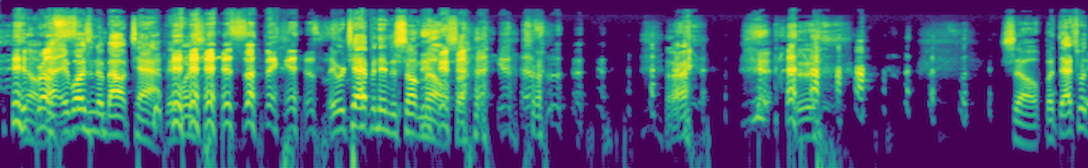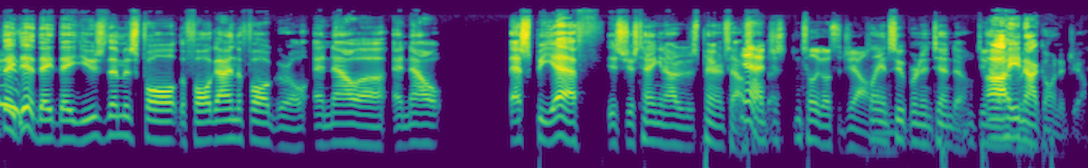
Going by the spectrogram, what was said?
no, bro, it wasn't about tap. It was something. Is, they were tapping into something else. all right. So, but that's what they did. They they used them as fall the fall guy and the fall girl, and now uh and now SBF is just hanging out at his parents' house. yeah, all day, just until he goes to jail. playing and- Super Nintendo. doing Ah, he's whatever. not going to jail.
